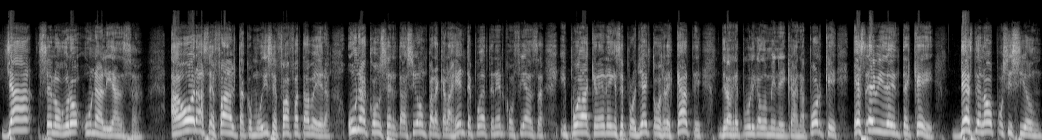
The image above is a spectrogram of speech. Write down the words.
Ya se logró una alianza. Ahora hace falta, como dice Fafa Tavera, una concertación para que la gente pueda tener confianza y pueda creer en ese proyecto de rescate de la República Dominicana. Porque es evidente que desde la oposición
